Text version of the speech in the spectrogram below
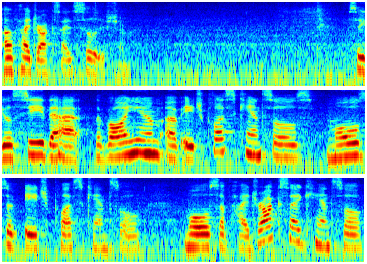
of hydroxide solution. So you'll see that the volume of H plus cancels, moles of H plus cancel, moles of hydroxide cancel,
